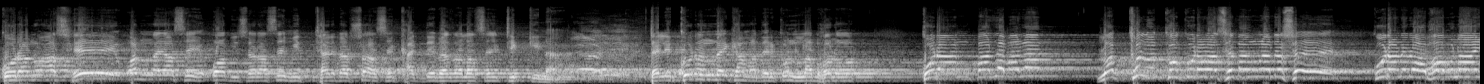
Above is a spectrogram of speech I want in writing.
কোরআনও আছে, অন্যায় আছে, অবিচার আছে, মিথ্যার ব্যবসা আছে, খাদ্যে ভেজাল আছে, ঠিক কিনা? তাইলে কোরআন দেখে আমাদের কোন লাভ হলো? কোরআন পাজা বালা লক্ষ লক্ষ কোরআন আছে বাংলাদেশে। কোরআনের অভাব নাই,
